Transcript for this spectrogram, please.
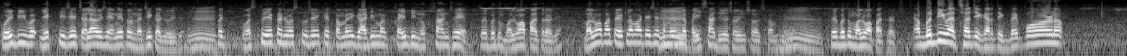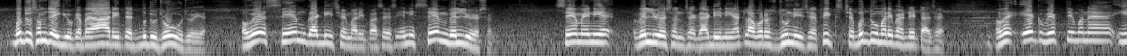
કોઈ બી વ્યક્તિ જે ચલાવે છે એને તો નજીક જ હોય છે. પણ વસ્તુ એક જ વસ્તુ છે કે તમારી ગાડીમાં કઈ બી નુકસાન છે તો એ બધું મળવાપાત્ર છે. મળવાપાત્ર એટલા માટે છે તમે એમને પૈસા દો છો ઇન્સ્યોરન્સ કંપની તો એ બધું મળવાપાત્ર છે. આ બધી વાત સાચી કાર્તિકભાઈ પણ બધું સમજાઈ ગયું કે ભાઈ આ રીતે જ બધું જોવું જોઈએ. હવે સેમ ગાડી છે મારી પાસે એની સેમ વેલ્યુએશન સેમ એની વેલ્યુએશન છે ગાડીની આટલા વર્ષ જૂની છે ફિક્સ છે બધું મારી પાસે ડેટા છે. હવે એક વ્યક્તિ મને એ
